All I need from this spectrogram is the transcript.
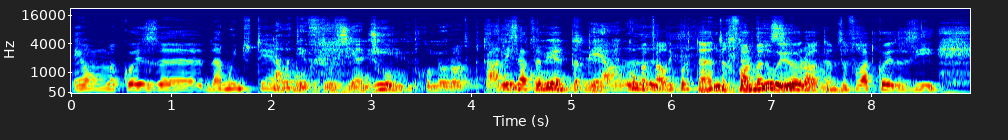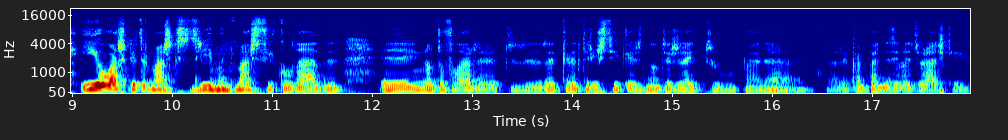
é uma coisa de há muito tempo. Ela teve 12 anos E- como, como eurodeputada Exatamente, e com um papel, com um papel importante, a reforma do euro, não é? estamos a falar de coisas e, e eu acho que Pedro Marques teria muito mais dificuldade, eh, não estou a falar de, de características de não ter jeito para, para campanhas eleitorais, que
